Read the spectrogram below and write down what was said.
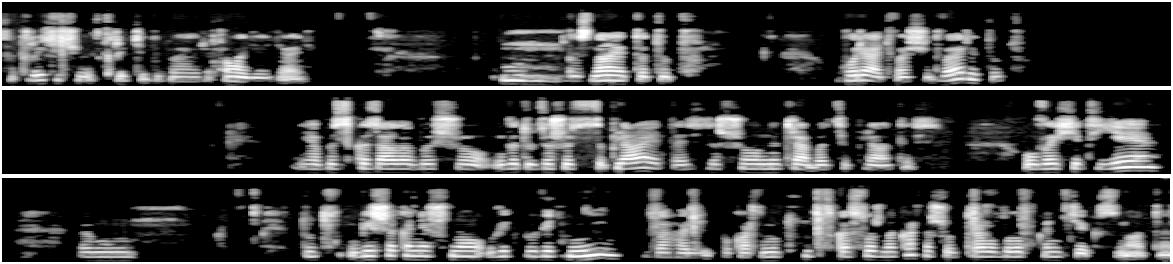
Закриті чи відкриті двері. Ай-яй-яй. Ви знаєте, тут горять ваші двері тут. Я би сказала би, що ви тут за щось цепляєтесь, за що не треба цеплятись. У вихід є. Ем, тут більше, звісно, відповідь ні взагалі по картам. Ну, Тут така сложна карта, що треба було б контекст знати.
